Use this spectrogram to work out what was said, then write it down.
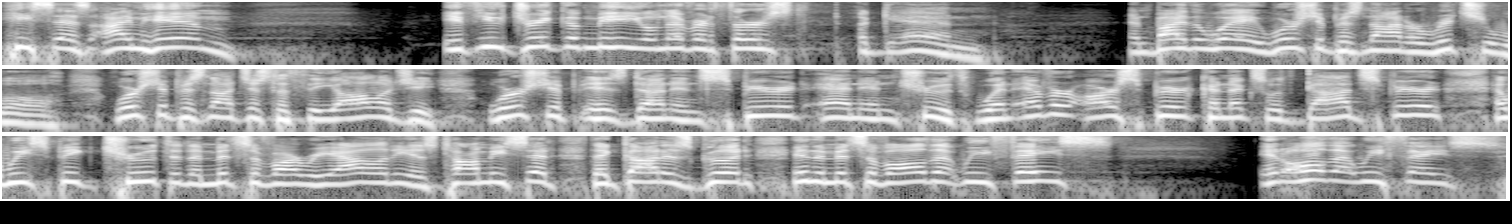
he says, I'm him. If you drink of me, you'll never thirst again. And by the way, worship is not a ritual. Worship is not just a theology. Worship is done in spirit and in truth. Whenever our spirit connects with God's spirit and we speak truth in the midst of our reality, as Tommy said, that God is good in the midst of all that we face, in all that we face,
